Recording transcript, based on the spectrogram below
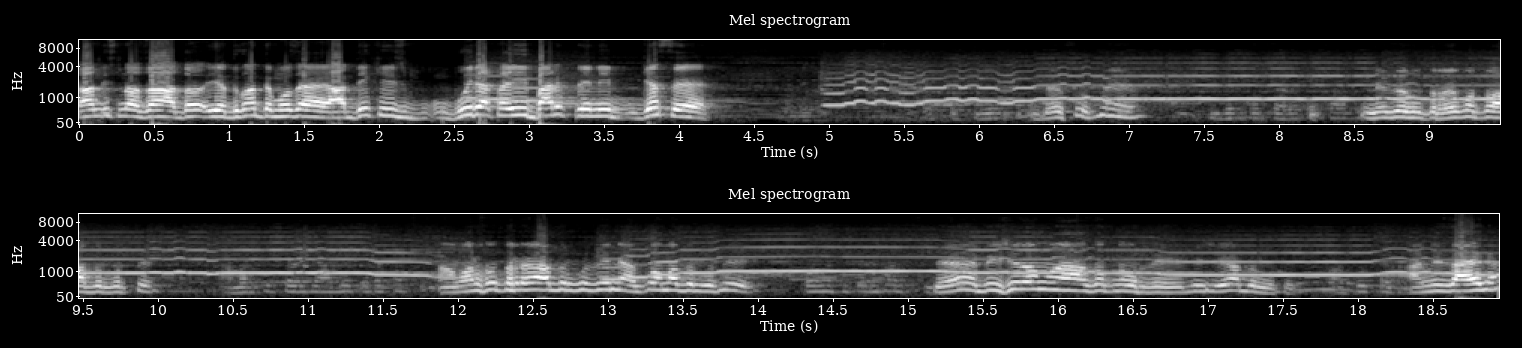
কান্দিস না যা ইয়ে দোকানতে মজা। আর দেখিস বুইরাটা এই বাড়িতে নি গেছে। দেখছিস নিজের ভিতরে কত আদর করতে? আমার ভিতরে আদর করছি না কম আদর করছি। হ্যাঁ বেশি যত্ন করছি বেশি আদর করছি। আমি যাই গা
